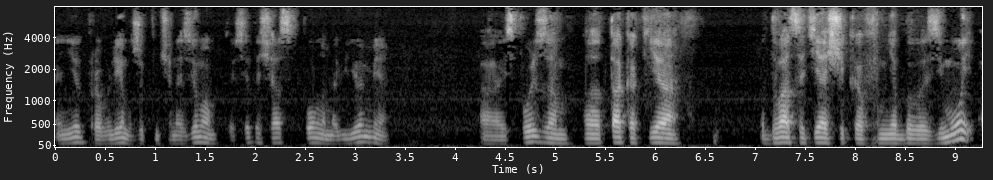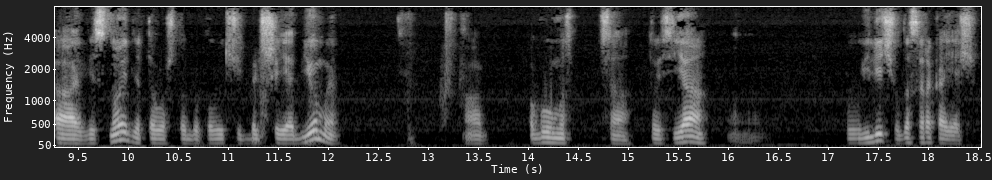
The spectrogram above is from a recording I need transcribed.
нет проблем с жидким черноземом. То есть это сейчас в полном объеме э, используем. Так как я 20 ящиков у меня было зимой, а весной для того, чтобы получить большие объемы а, гумуса, то есть я а, увеличил до 40 ящиков.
